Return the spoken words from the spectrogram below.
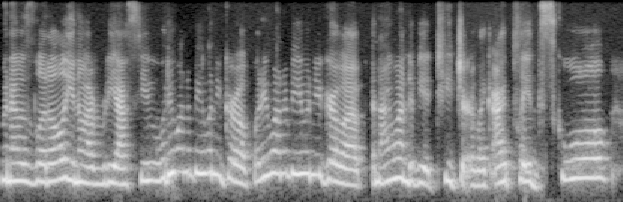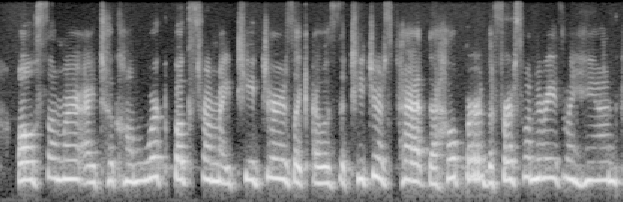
when I was little, you know, everybody asks you, what do you want to be when you grow up? What do you want to be when you grow up? And I wanted to be a teacher. Like I played school all summer. I took home workbooks from my teachers. Like I was the teacher's pet, the helper, the first one to raise my hand.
